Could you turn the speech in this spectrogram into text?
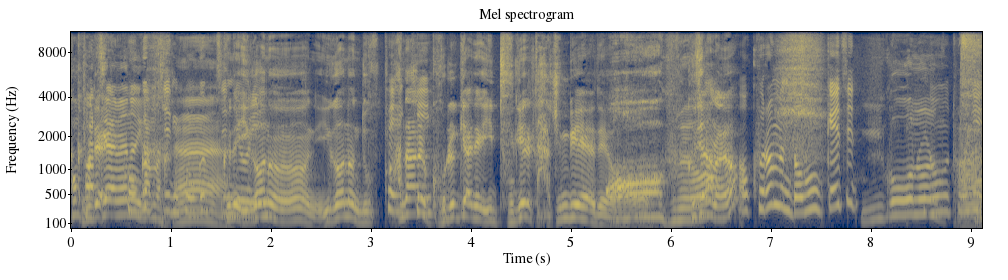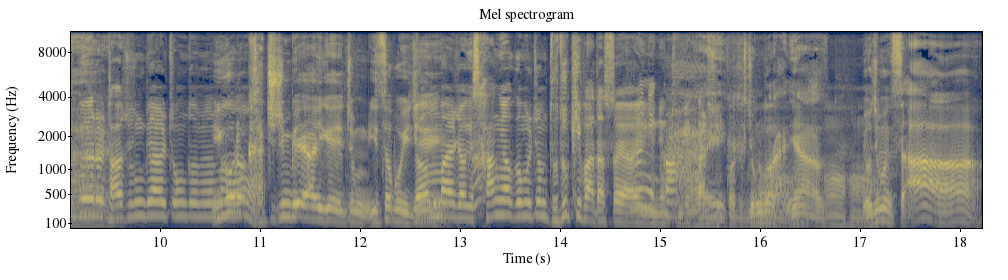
홈파티 하면은 이거 고급진, 한번- 예. 고급진. 근데 요리. 이거는 이거는 누. 하나를 고를 게 아니라 이 두 개를 다 준비해야 돼요. 어, 그래요? 그렇지 않아요? 어 그러면 너무 깨지. 이거는 너무 돈이- 두 개를 다 준비할 정도면 이거를 같이 준비해야 이게 좀 있어 보이지. 연말 저기 상여금을 좀 두둑히 받았어야 그러니까. 인형 두개 깔수 아이, 있거든요. 그 정도는 아니야. 어허. 요즘은 싸.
